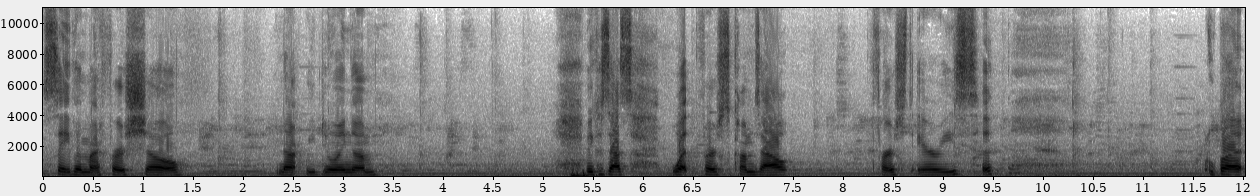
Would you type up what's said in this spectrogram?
saving my first show, not redoing them because that's what first comes out, first Aries. but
